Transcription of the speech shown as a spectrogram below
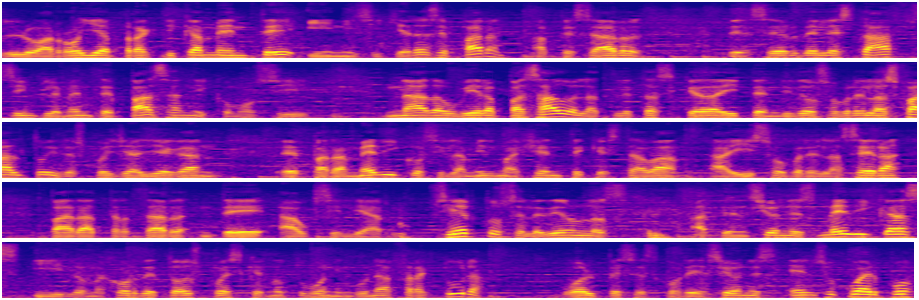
lo arrolla prácticamente y ni siquiera se paran, a pesar de ser del staff, simplemente pasan y como si nada hubiera pasado, el atleta se queda ahí tendido sobre el asfalto y después ya llegan eh, paramédicos y la misma gente que estaba ahí sobre la acera para tratar de auxiliarlo. Cierto, se le dieron las atenciones médicas y lo mejor de todo es pues que no tuvo ninguna fractura, golpes, escoriaciones en su cuerpo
